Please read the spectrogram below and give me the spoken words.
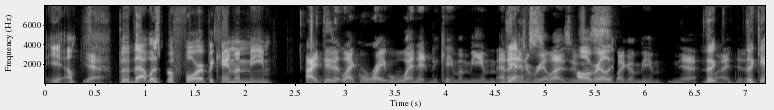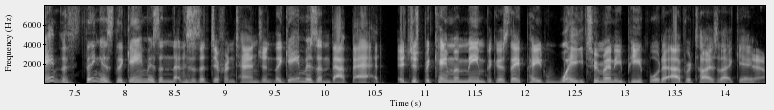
yeah. Yeah, But that was before it became a meme. I did it like right when it became a meme, and I didn't realize it Oh, was really? like a meme. Yeah, The, when I did the it. game, the thing is, the game isn't. That, this is a different tangent. The game isn't that bad. It just became a meme because they paid way too many people to advertise that game. Yeah.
